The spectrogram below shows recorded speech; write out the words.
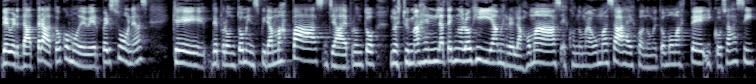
de verdad trato como de ver personas que de pronto me inspiran más paz, ya de pronto no estoy más en la tecnología, me relajo más, es cuando me hago un masaje, es cuando me tomo más té y cosas así.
